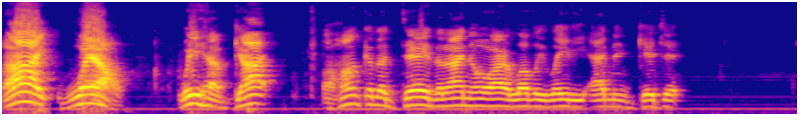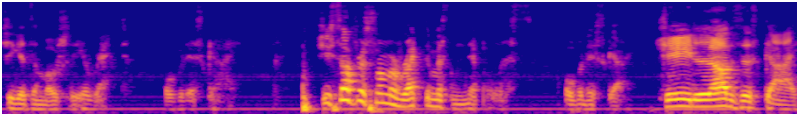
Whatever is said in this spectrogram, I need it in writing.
Alright, well, we have got a hunk of the day that I know our lovely lady, Admin Gidget, she gets emotionally erect over this guy. She suffers from erectimus nippleus over this guy. She loves this guy.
